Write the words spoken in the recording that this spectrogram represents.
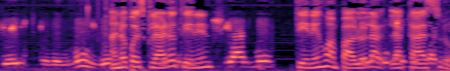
gay en el mundo. Ah, no, pues claro, tienen, tienen Juan Pablo la, la Castro.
